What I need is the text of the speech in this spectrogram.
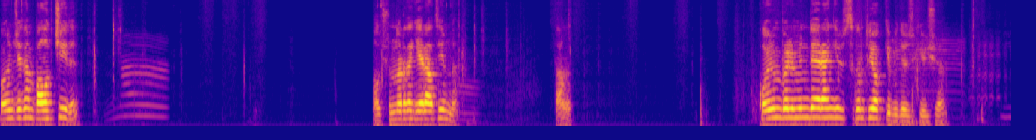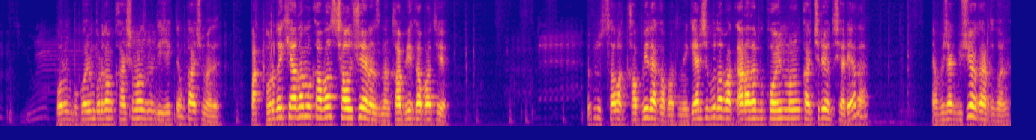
Bu önceden balıkçıydı. Al şunları da geri atayım da. Tamam. Koyun bölümünde herhangi bir sıkıntı yok gibi gözüküyor şu an. Oğlum bu koyun buradan kaçmaz mı diyecektim kaçmadı. Bak buradaki adamın kafası çalışıyor en azından. Kapıyı kapatıyor. Öbürü salak kapıyı da kapatmıyor. Gerçi bu da bak arada bir koyun moyun kaçırıyor dışarıya da. Yapacak bir şey yok artık ona.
